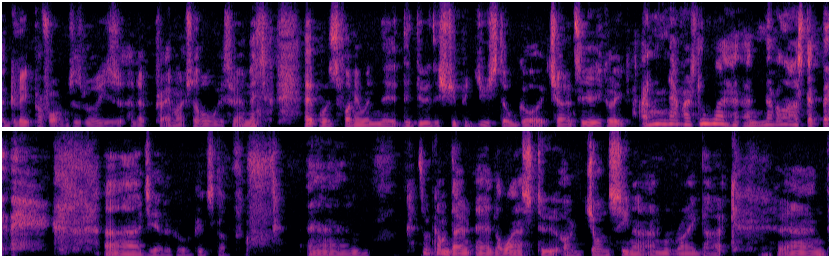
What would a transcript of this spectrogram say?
a, great performance as well. He's in it pretty much the whole way through. I mean, it was funny when they, they do the stupid "You still got it" chance. He's like, "I never, I never lost it, baby." Ah, Jericho, good stuff. Um, so we come down. Uh, the last two are John Cena and Ryback, and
